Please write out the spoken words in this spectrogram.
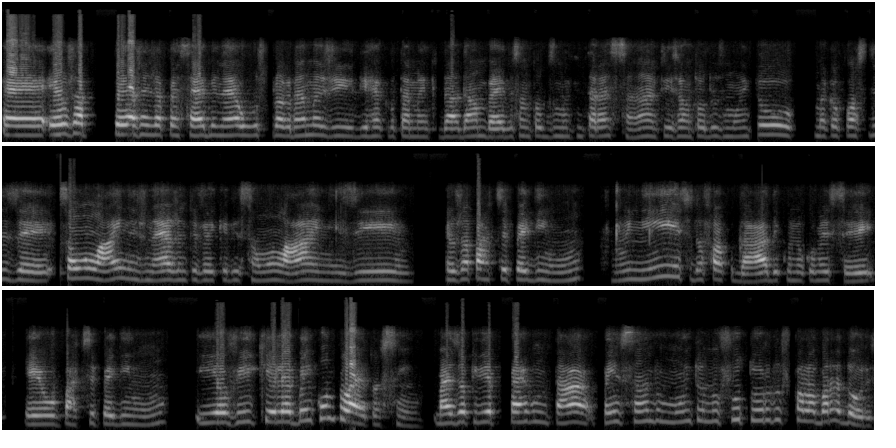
É, eu já a gente já percebe, né, os programas de, de recrutamento da, da Ambev são todos muito interessantes, são todos muito, como é que eu posso dizer, são online, né, a gente vê que eles são online e eu já participei de um no início da faculdade, quando eu comecei, eu participei de um e eu vi que ele é bem completo, assim. Mas eu queria perguntar, pensando muito no futuro dos colaboradores,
